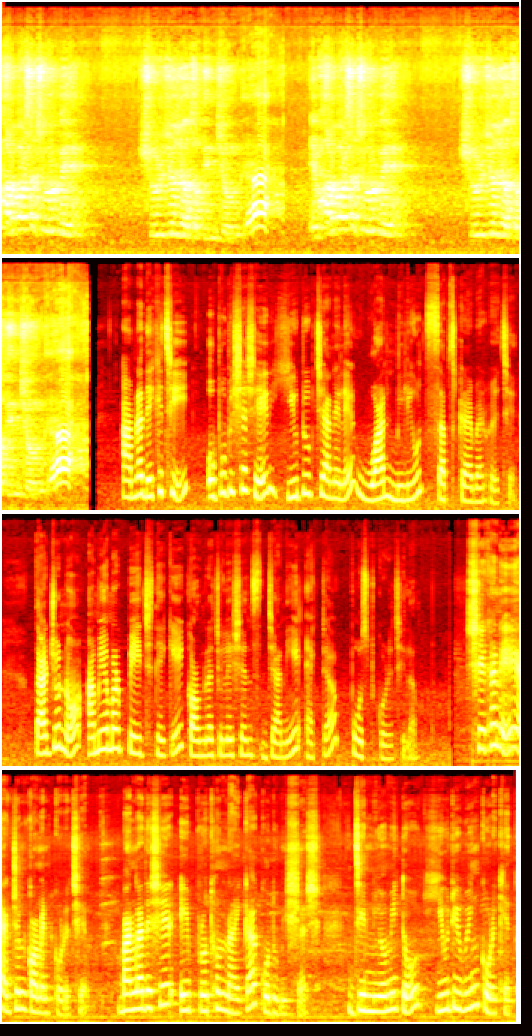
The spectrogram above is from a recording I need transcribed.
ভালোবাসা চলবে সূর্য যতদিন চলবে। এ ভালোবাসা চলবে সূর্য যতদিন চলবে। আমরা দেখেছি অপু বিশ্বাসের ইউটিউব চ্যানেলে ওয়ান মিলিয়ন সাবস্ক্রাইবার হয়েছে। তার জন্য আমি আমার পেজ থেকে কংগ্রাচুলেশনস জানিয়ে একটা পোস্ট করেছিলাম। সেখানে একজন কমেন্ট করেছে বাংলাদেশের এই প্রথম নায়িকা কদু বিশ্বাস যে নিয়মিত ইউটিউবিং করে খেত।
